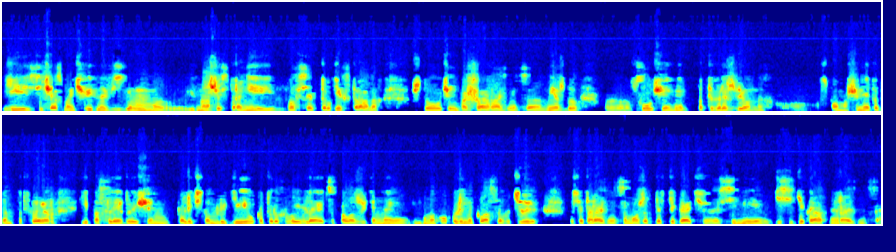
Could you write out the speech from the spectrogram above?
И сейчас мы, очевидно, видим и в нашей стране, и во всех других странах, что очень большая разница между э, случаями подтвержденных с помощью метода ПЦР и последующим количеством людей, у которых выявляются положительные иммуноглобулины класса G. То есть эта разница может достигать 7-10-кратной разницы.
